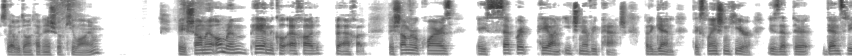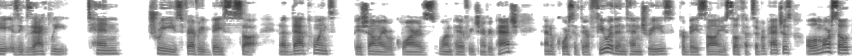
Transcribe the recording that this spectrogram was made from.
so that we don't have an issue of kilayim. Beis Shammai omrim peya mikol echad be'echad. Beis Shammai requires a separate pay on each and every patch. But again, the explanation here is that the density is exactly 10 trees for every base saw. And at that point, Beis Shammai requires one peah for each and every patch. And of course, if there are fewer than 10 trees per base saw and you still kept separate patches, all the more so,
